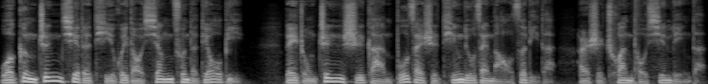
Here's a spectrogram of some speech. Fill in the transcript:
我更真切地体会到乡村的凋敝，那种真实感不再是停留在脑子里的，而是穿透心灵的。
